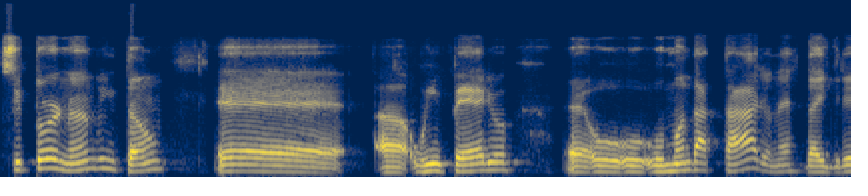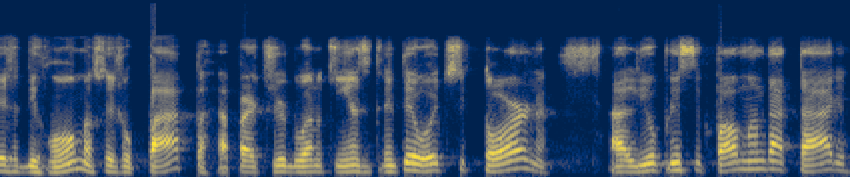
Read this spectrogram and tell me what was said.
se tornando, então, é, a, o império, é, o, o, mandatário né, da Igreja de Roma, ou seja, o Papa, a partir do ano 538, se torna ali o principal mandatário,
